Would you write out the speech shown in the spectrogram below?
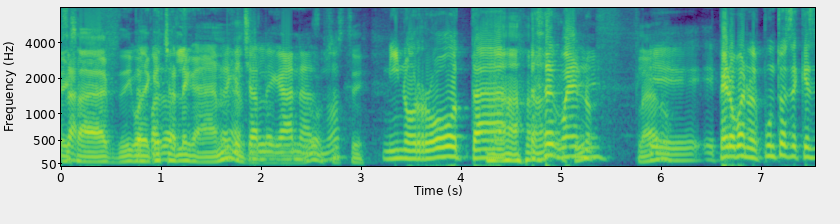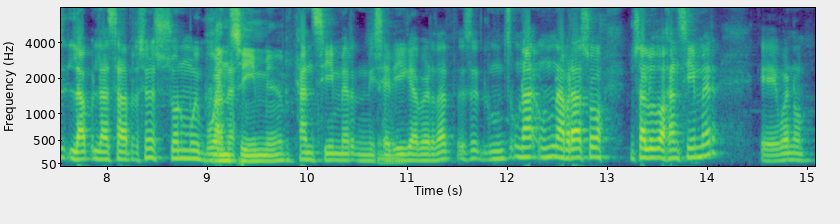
sea, Exacto, digo, hay que echarle ganas. Hay que echarle ganas, ¿no? Pues, este. Nino Rota, bueno. Claro. Eh, pero bueno, el punto es de que las adaptaciones son muy buenas. Hans Zimmer. Hans Zimmer, ni se diga, ¿verdad? un abrazo, un saludo a Hans Zimmer bueno,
